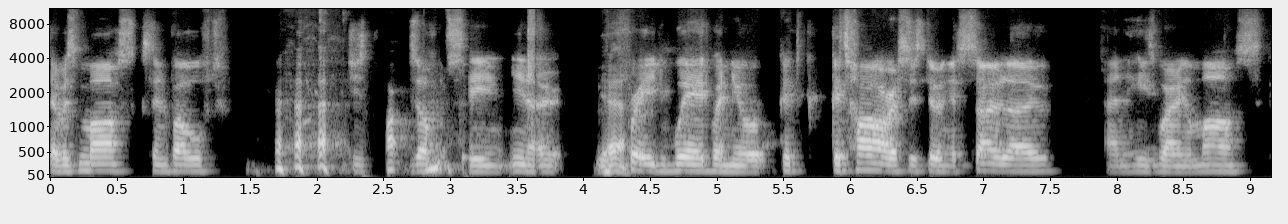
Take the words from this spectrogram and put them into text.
There was masks involved which is obviously you know yeah. pretty weird when your gu- guitarist is doing a solo and he's wearing a mask.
